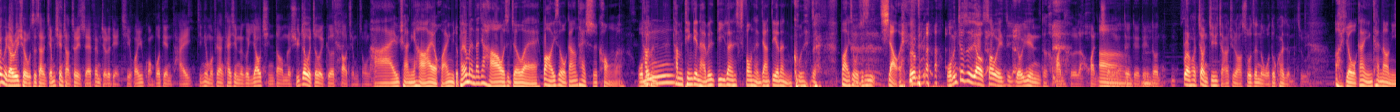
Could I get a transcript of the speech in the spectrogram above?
欢迎回到 Richard 五四三的节目现场，这里是 FM 九六点七环宇广播电台。今天我们非常开心能够邀请到我们的徐哲伟哲伟哥到节目中来。嗨，Richard 你好，还有环宇的朋友们，大家好，我是哲伟。不好意思，我刚刚太失控了。我们他们，听电台不是第一段疯成这样，第二段怎么哭成这样？不好意思，我就是笑哎、欸。我们就是要稍微有一点的缓和了，缓冲了。对对对，不然的话叫你继续讲下去的话，说真的，我都快忍不住了。啊，有我刚才已经看到你，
